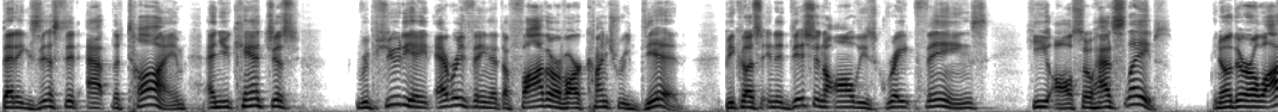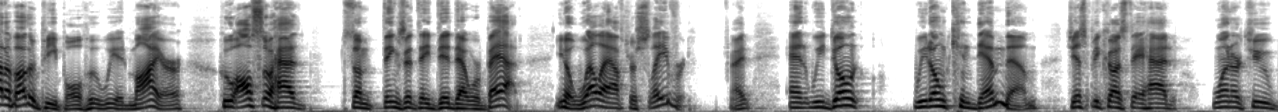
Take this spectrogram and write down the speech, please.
that existed at the time and you can't just repudiate everything that the father of our country did because, in addition to all these great things, he also had slaves. You know, there are a lot of other people who we admire who also had some things that they did that were bad, you know, well after slavery, right? And we don't we don't condemn them just because they had one or two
